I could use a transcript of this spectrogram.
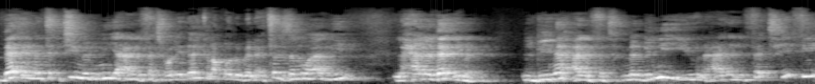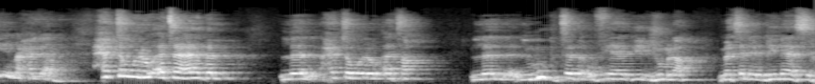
دائما تأتي مبنية على الفتح ولذلك نقول بأن تلزم هذه الحالة دائما. البناء على الفتح مبني على الفتح في محل رفع حتى ولو أتى هذا حتى ولو أتى المبتدأ في هذه الجملة مثلا بناسخ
